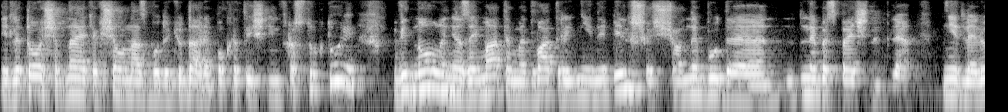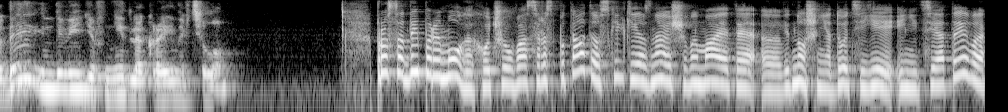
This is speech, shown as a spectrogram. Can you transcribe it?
І для того, щоб навіть якщо у нас будуть удари по критичній інфраструктурі, відновлення займатиме 2-3 дні не більше, що не буде небезпечним для ні для людей, індивідів, ні для країни в цілому. Про сади перемоги хочу вас розпитати, оскільки я знаю, що ви маєте е, відношення до цієї ініціативи.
